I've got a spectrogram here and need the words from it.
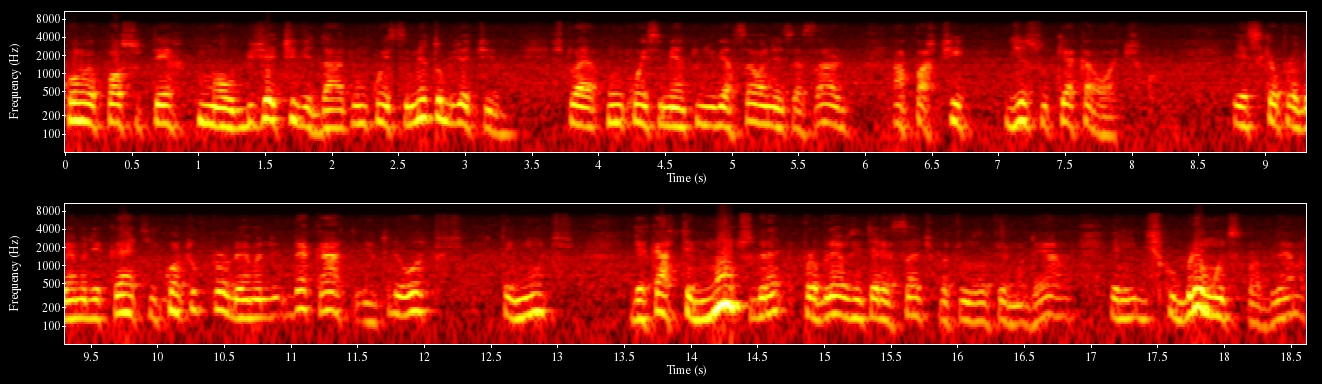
Como eu posso ter uma objetividade, um conhecimento objetivo, isto é, um conhecimento universal é necessário a partir disso que é caótico. Esse que é o problema de Kant, enquanto o problema de Descartes, entre outros, tem muitos. Descartes tem muitos problemas interessantes para a filosofia moderna, ele descobriu muitos problemas,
